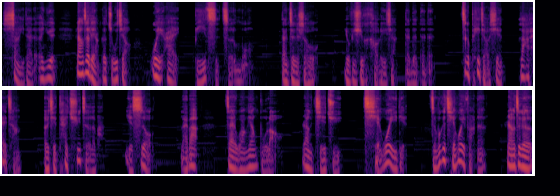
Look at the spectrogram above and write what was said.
上一代的恩怨，让这两个主角为爱彼此折磨。但这个时候又必须考虑一下，等等等等，这个配角线拉太长，而且太曲折了吧？也是哦，来吧，再亡羊补牢，让结局前卫一点。怎么个前卫法呢？让这个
